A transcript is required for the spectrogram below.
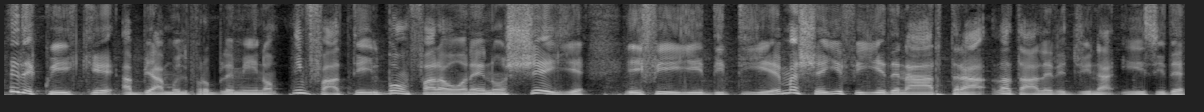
Ed è qui che abbiamo il problemino. Infatti, il buon faraone non sceglie i figli di Tie, ma sceglie i figli di un'altra, la tale regina Iside.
